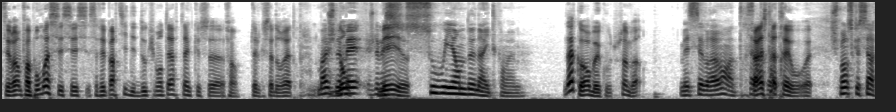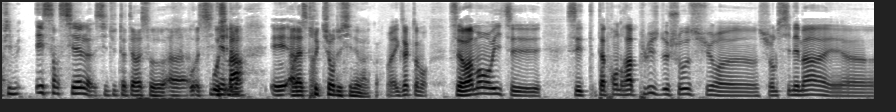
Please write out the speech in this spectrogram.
C'est vrai, enfin pour moi, c'est, c'est- ça fait partie des documentaires tels que ça, enfin tels que ça devrait être. Moi, je Non, le mets, je le mets mais, euh, sous We on the Night quand même. D'accord, bah écoute, ça me va. Mais c'est vraiment un très. ça reste très très haut, ouais. Je pense que c'est un film essentiel si tu t'intéresses au, à- au Au- au cinéma, et à Ouais. la structure du cinéma. Quoi. Ouais, exactement. C'est vraiment, oui, c'est, t'apprendras plus de choses sur euh, sur le cinéma et euh,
